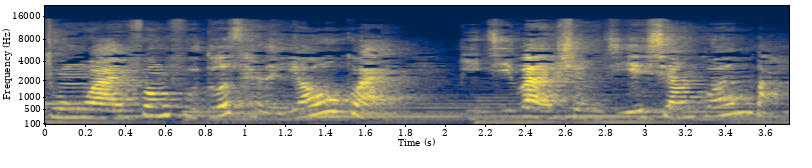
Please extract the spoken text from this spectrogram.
中外丰富多彩的妖怪以及万圣节相关吧。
